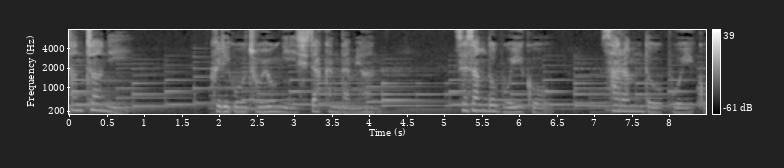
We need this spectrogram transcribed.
천천히 그리고 조용히 시작한다면 세상도 보이고 사람도 보이고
